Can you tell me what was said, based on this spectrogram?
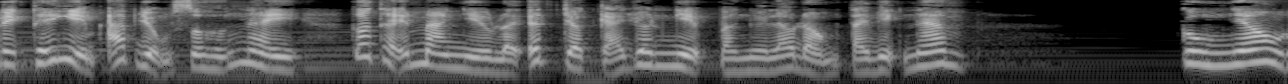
việc thí nghiệm áp dụng xu hướng này có thể mang nhiều lợi ích cho cả doanh nghiệp và người lao động tại Việt Nam. Cùng nhau,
